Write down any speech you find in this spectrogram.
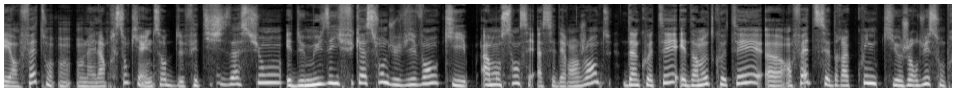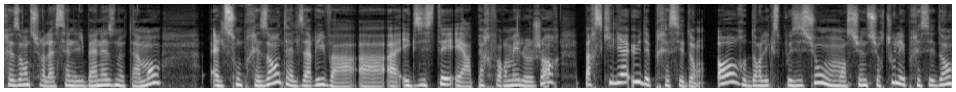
Et en fait, on, a l'impression qu'il y a une sorte de fétichisation et de muséification du vivant qui, à mon sens, est assez dérangeante d'un côté. Et d'un autre côté, euh, en fait, ces drag queens qui aujourd'hui sont présentes sur la scène libanaise notamment, elles sont présentes, elles arrivent à, exister et à performer le genre parce qu'il y a eu des précédents. Or, dans l'exposition, on mentionne surtout les précédents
